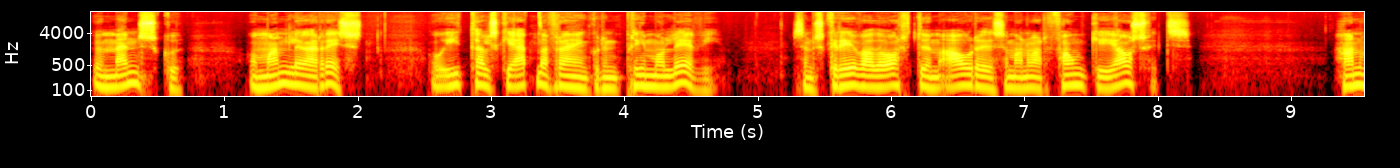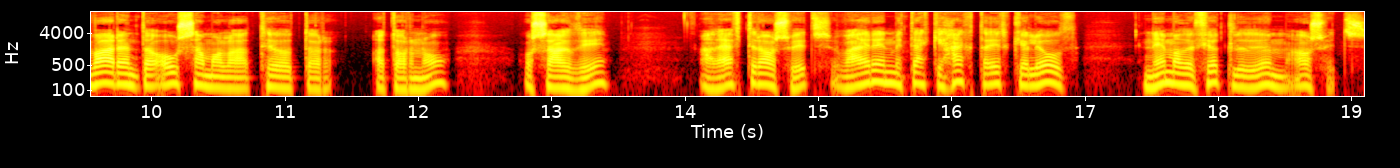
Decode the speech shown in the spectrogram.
um mennsku og mannlega reist og ítalski efnafræðingurinn Primo Levi sem skrifaði ortu um árið sem hann var fangi í Ásvits. Hann var enda ósamála Theodor Adorno og sagði að eftir Ásvits væri einmitt ekki hægt að yrkja ljóð nemaðu fjölluðu um Ásvits.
